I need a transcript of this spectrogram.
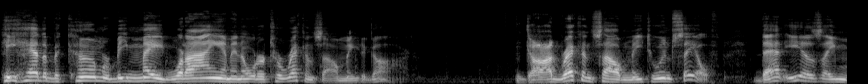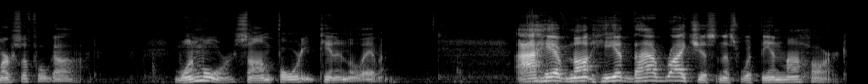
He had to become or be made what I am in order to reconcile me to God. God reconciled me to himself. That is a merciful God. One more, Psalm 40, 10 and 11. I have not hid thy righteousness within my heart.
